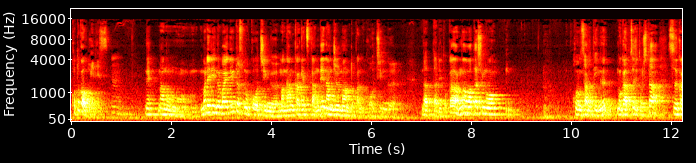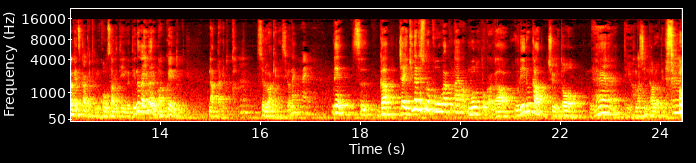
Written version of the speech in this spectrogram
ことが多いです。うん。ね、あのマレリーの場合でいうとそのコーチング、まあ、何ヶ月間で何十万とかのコーチングだったりとか、まあ、私もコンサルティングのがっつりとした数ヶ月かけてのコンサルティングっていうのがいわゆるバックエンドになったりとかするわけですよね、はい。ですがじゃあいきなりその高額なものとかが売れるかっちゅうとねえっていう話になるわけですよ、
